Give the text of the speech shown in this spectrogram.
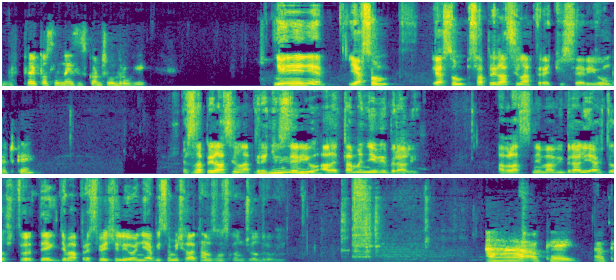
v tej poslednej si skončil druhý. Nie, nie, nie. Ja som, ja som sa prihlásil na tretiu sériu. Počkej. Ja som sa prihlásil na tretiu mm. sériu, ale tam ma nevybrali. A vlastne ma vybrali až do štvrtej, kde ma presvedčili oni, aby som išiel a tam som skončil druhý. Aha, OK, OK,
